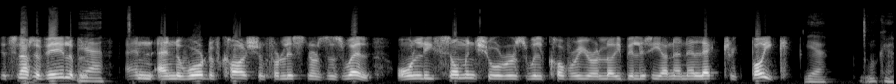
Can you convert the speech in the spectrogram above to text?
It's not available. Yeah. And and a word of caution for listeners as well. Only some insurers will cover your liability on an electric bike. Yeah. Okay.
